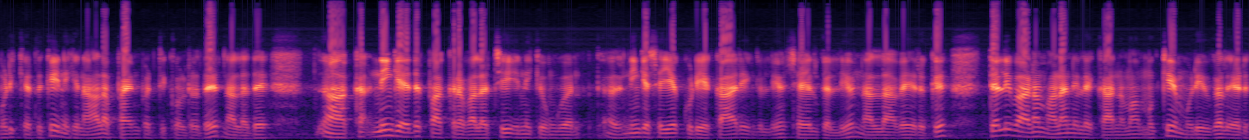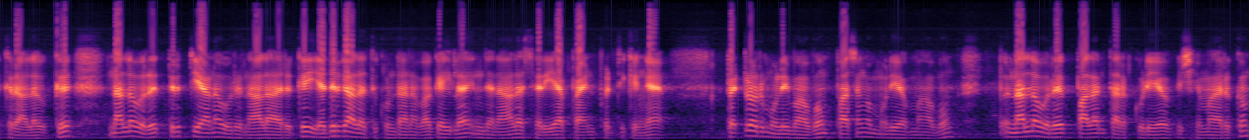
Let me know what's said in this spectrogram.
முடிக்கிறதுக்கு இன்றைக்கி நாளை பயன்படுத்தி கொள்வது நல்லது. க நீங்கள் எதிர்பார்க்குற வளர்ச்சி இன்றைக்கி உங்கள் நீங்கள் செய்யக்கூடிய காரியங்கள்லேயும் செயல்கள்லேயும் நல்லாவே இருக்குது தெளிவான மனநிலை காரணமாக முக்கிய முடிவுகள் எடுக்கிற அளவுக்கு நல்ல ஒரு திருப்தியான ஒரு நாளாக இருக்குது எதிர்காலத்துக்கு உண்டான வகையில் இந்த நாளை சரியாக பயன்படுத்திக்கோங்க. பெற்றோர் மூலியமாகவும் பசங்க மூலியமாகவும் நல்ல ஒரு பலன் தரக்கூடிய விஷயமா இருக்கும்.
